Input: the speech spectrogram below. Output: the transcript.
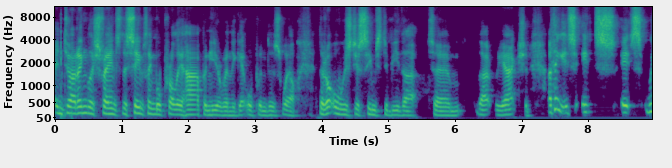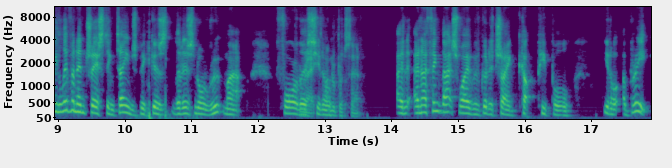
and to our English friends, the same thing will probably happen here when they get opened as well. There always just seems to be that um, that reaction. I think it's it's it's we live in interesting times because there is no route map for this. Correct, you know, 100%. And and I think that's why we've got to try and cut people, you know, a break.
